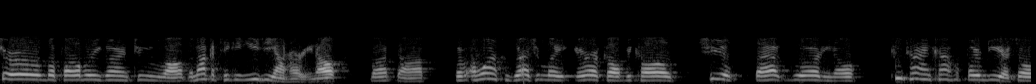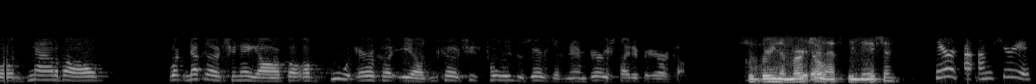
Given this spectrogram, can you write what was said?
sure they're probably going to uh, they're not to take it easy on her, you know. But uh, I want to congratulate Erica because she is that good, you know, two-time conference player of the year. So it's not about what Nneka and Chiney are, but of who Erica is because she totally deserves it, and I'm very excited for Erica. Sabrina Merchant, SB Nation. Derek, I'm curious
